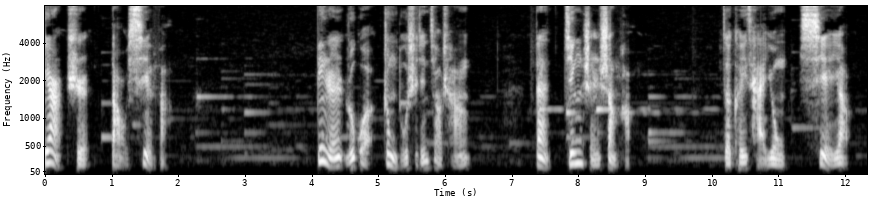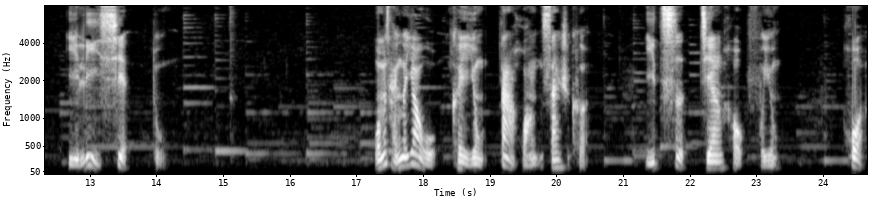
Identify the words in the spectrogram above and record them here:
第二是导泻法。病人如果中毒时间较长，但精神尚好，则可以采用泻药以利泻毒。我们采用的药物可以用大黄三十克。一次煎后服用，或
